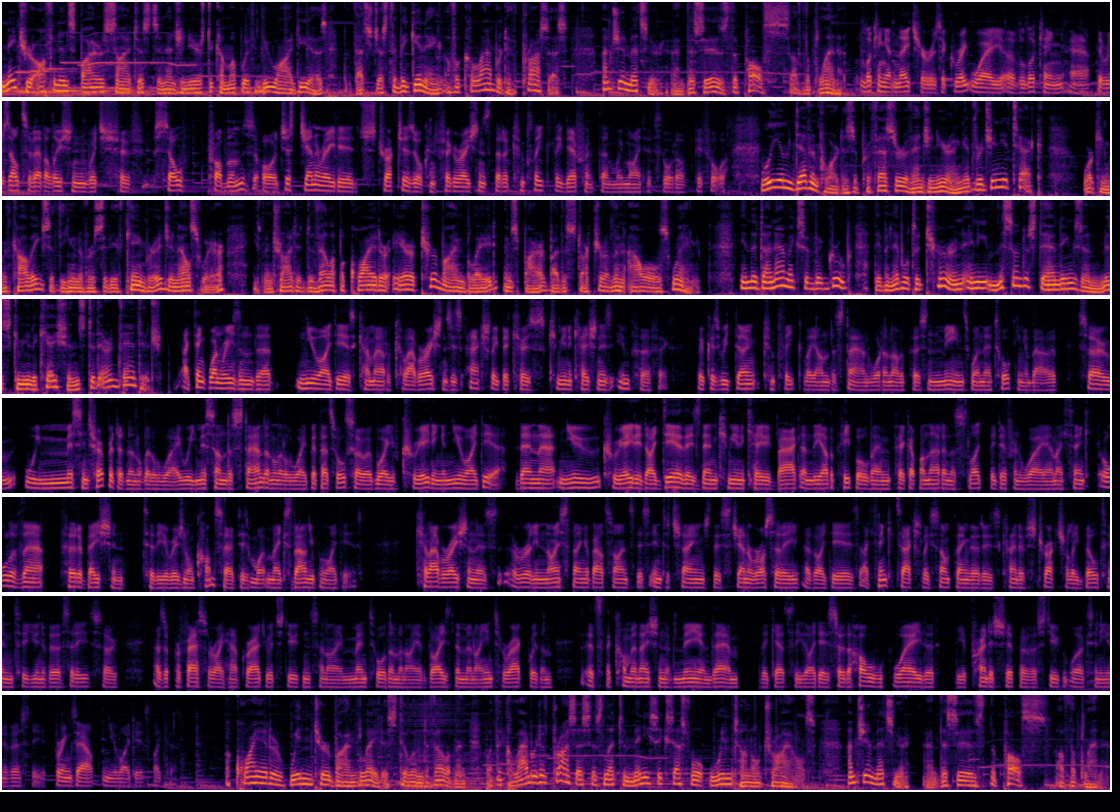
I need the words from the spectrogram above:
Nature often inspires scientists and engineers to come up with new ideas, but that's just the beginning of a collaborative process. I'm Jim Metzner, and this is The Pulse of the Planet. Looking at nature is a great way of looking at the results of evolution which have solved problems or just generated structures or configurations that are completely different than we might have thought of before. William Devenport is a professor of engineering at Virginia Tech. Working with colleagues at the University of Cambridge and elsewhere, he's been trying to develop a quieter air turbine blade inspired by the structure of an owl's wing. In the dynamics of their group, they've been able to turn any misunderstandings and miscommunications to their advantage. I think one reason that new ideas come out of collaborations is actually because communication is imperfect because we don't completely understand what another person means when they're talking about it. So we misinterpret it in a little way, we misunderstand in a little way, but that's also a way of creating a new idea. Then that new created idea is then communicated back, and the other people then pick up on that in a slightly different way. And I think all of that perturbation to the original concept is what makes valuable ideas collaboration is a really nice thing about science, this interchange, this generosity of ideas. I think it's actually something that is kind of structurally built into universities. So, as a professor, I have graduate students and I mentor them and I advise them and I interact with them. It's the combination of me and them that gets these ideas. So, the whole way that the apprenticeship of a student works in a university brings out new ideas like this. A quieter wind turbine blade is still in development, but the collaborative process has led to many successful wind tunnel trials. I'm Jim Metzner, and this is The Pulse of the Planet.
